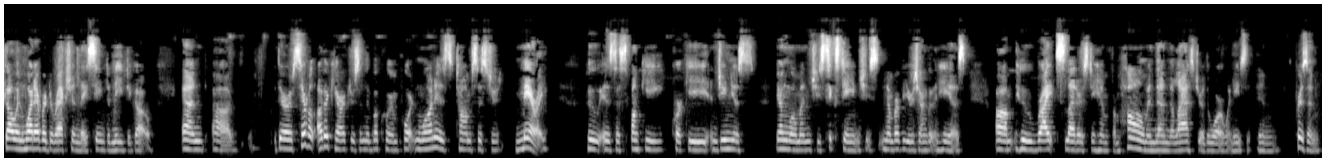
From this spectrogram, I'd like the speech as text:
go in whatever direction they seemed to need to go. And uh, there are several other characters in the book who are important. One is Tom's sister, Mary, who is a spunky, quirky, ingenious young woman. She's 16. She's a number of years younger than he is, um, who writes letters to him from home. And then the last year of the war, when he's in prison,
